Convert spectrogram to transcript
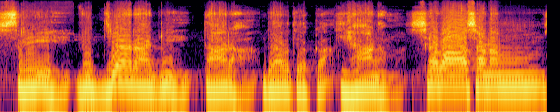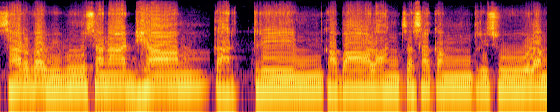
శ్రీ విద్యారాజ్ఞి తార దేవత యొక్క ధ్యానము. శవాసనం సర్వ విభూషణాఢ్యాం కర్త్రీం కపాళాంచ సకం త్రిశూలం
